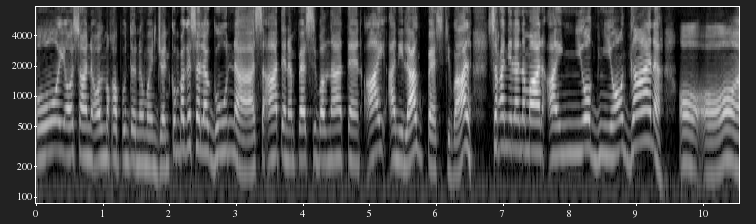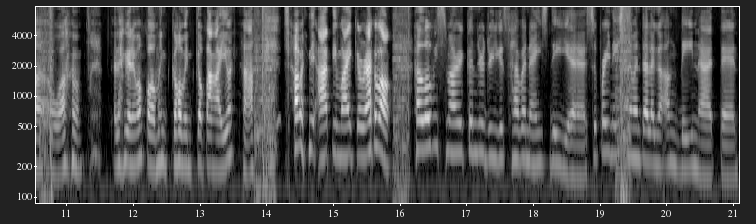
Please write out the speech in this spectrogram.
Uy, o sana all makapunta naman dyan. Kumbaga sa Laguna, sa atin, ang festival natin ay Anilag Festival. Sa kanila naman ay Nyog Nyogan. Oo, wow. Talaga naman, comment-comment ka pa ngayon, ha? Sabi ni Ate Mike Rebel, Hello, Miss Maricon Rodriguez. Have a nice day. Yes, super nice naman talaga ang day natin.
